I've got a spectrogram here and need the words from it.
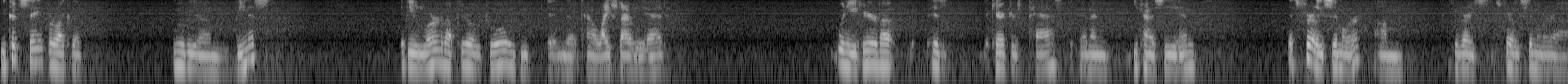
you could say for like the movie um, Venus. If you learn about Peter O'Toole, you can and the kind of lifestyle he had. When you hear about his the character's past, and then you kind of see him, it's fairly similar. Um, it's a very fairly similar, uh,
